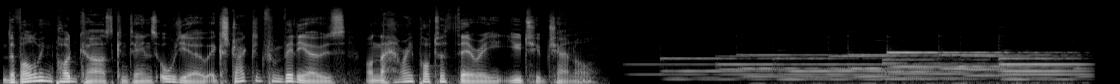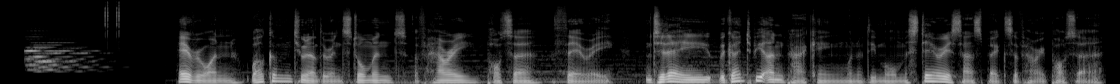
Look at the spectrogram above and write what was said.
The following podcast contains audio extracted from videos on the Harry Potter Theory YouTube channel. Hey everyone, welcome to another installment of Harry Potter Theory. Today, we're going to be unpacking one of the more mysterious aspects of Harry Potter,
